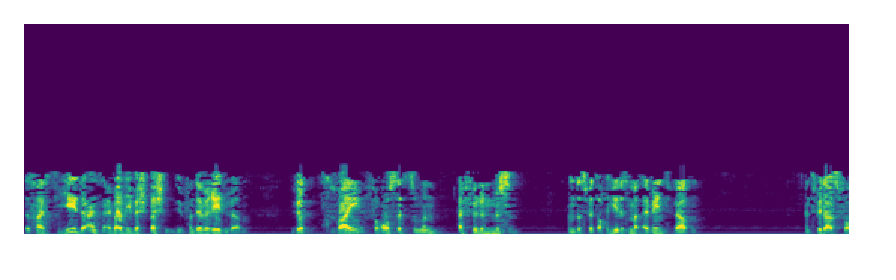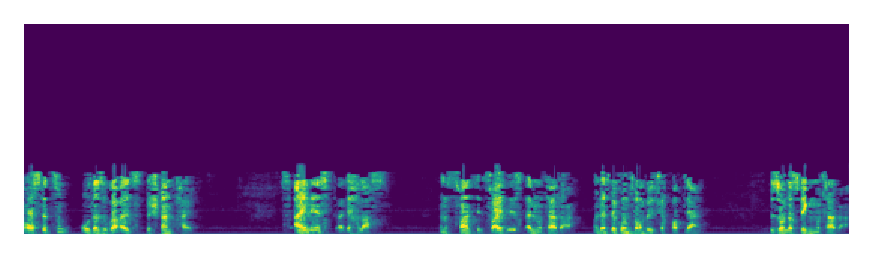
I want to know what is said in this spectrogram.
Das heißt, jede einzelne Ibadah, von der wir reden werden, wird zwei Voraussetzungen erfüllen müssen. Und das wird auch jedes Mal erwähnt werden. Entweder als Voraussetzung oder sogar als Bestandteil. Das eine ist Al-Ikhlas. Und das zweite, ist Al-Mutaba'a. Und das ist der Grund, warum wir Fiqh lernen. Besonders wegen Mutaba'a.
